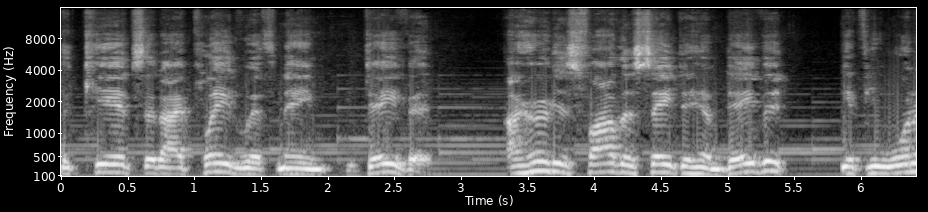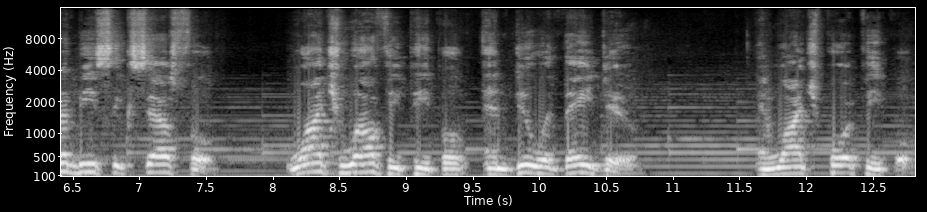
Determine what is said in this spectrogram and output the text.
the kids that I played with named David, I heard his father say to him, David, if you want to be successful, watch wealthy people and do what they do, and watch poor people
